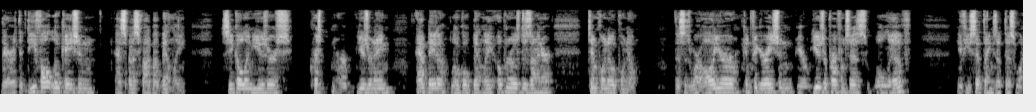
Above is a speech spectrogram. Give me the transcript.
They're at the default location as specified by Bentley, C colon users, Chris, or username, app data, local Bentley, Open Roads Designer 10.0.0. This is where all your configuration, your user preferences will live if you set things up this way.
